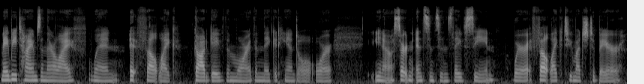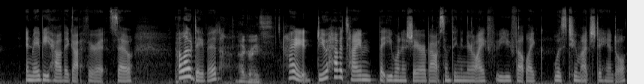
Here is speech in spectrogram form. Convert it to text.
maybe times in their life when it felt like God gave them more than they could handle, or, you know, certain instances they've seen where it felt like too much to bear, and maybe how they got through it. So, hello, David. Hi, Grace. Hi. Do you have a time that you want to share about something in your life you felt like was too much to handle?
